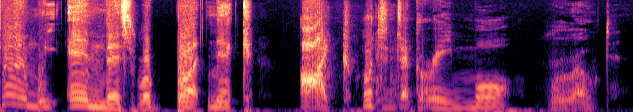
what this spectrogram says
time we end this, Robotnik. I couldn't agree more, Rodent.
